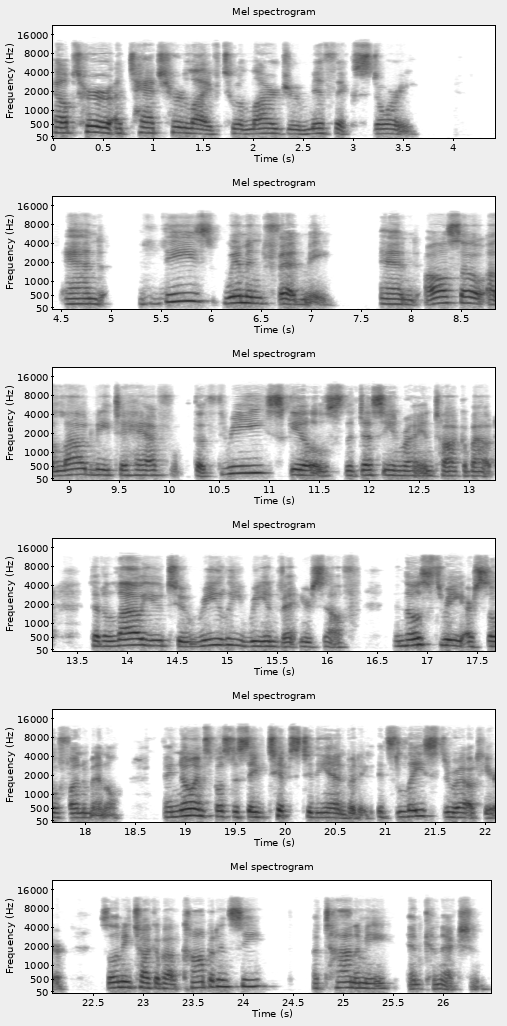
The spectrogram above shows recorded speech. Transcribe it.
helped her attach her life to a larger mythic story. And these women fed me and also allowed me to have the three skills that Deci and Ryan talk about that allow you to really reinvent yourself. And those three are so fundamental. I know I'm supposed to save tips to the end, but it's laced throughout here. So let me talk about competency, autonomy, and connection.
